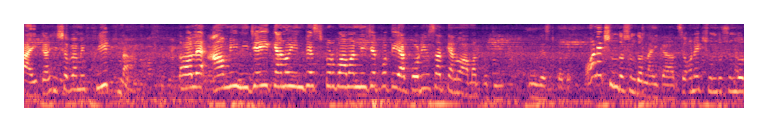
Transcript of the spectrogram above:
নায়িকা হিসেবে আমি ফিট না। তাহলে আমি নিজেই কেন ইনভেস্ট করব আমার নিজের প্রতি আর প্রডিউসার কেন আমার প্রতি ইনভেস্ট করবে? অনেক সুন্দর সুন্দর নায়িকা আছে, অনেক সুন্দর সুন্দর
